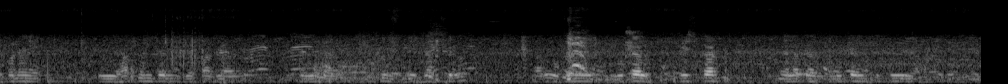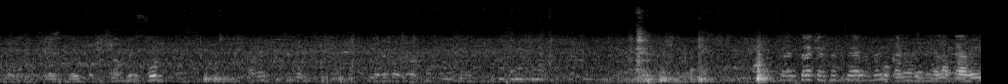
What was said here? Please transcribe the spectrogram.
ওখানে ওই হাসপাতাল যে পাশে ছেলেটা যাচ্ছিল আর ওখানে লোকাল ডিসকার্ড এলাকার লোকাল কিছু ফুড ওখানে এলাকার ওই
